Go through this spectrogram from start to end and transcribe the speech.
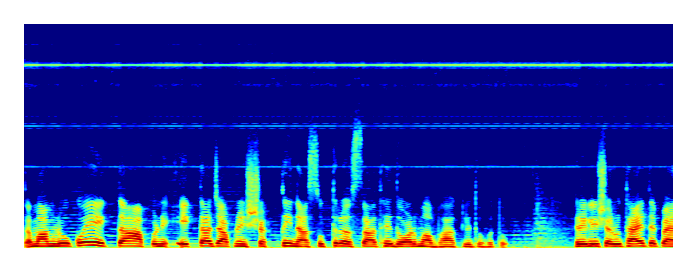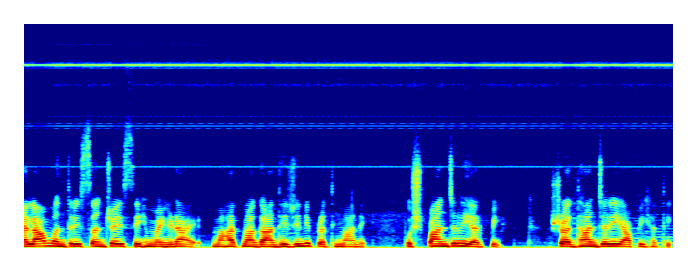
તમામ લોકોએ એકતા આપણે, એકતા જ આપણી શક્તિના સૂત્ર સાથે દોડમાં ભાગ લીધો હતો. રેલી શરૂ થાય તે પહેલા મંત્રી સંજયસિંહ મહિડાએ મહાત્મા ગાંધીજીની પ્રતિમાને પુષ્પાંજલિ અર્પી, શ્રદ્ધાંજલિ આપી હતી.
